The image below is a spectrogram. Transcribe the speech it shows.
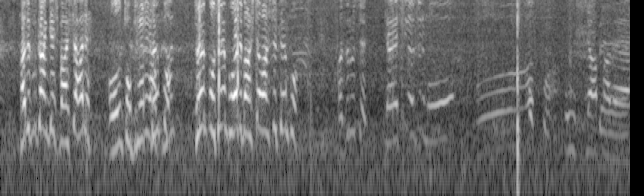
hadi Furkan geç başla hadi. Oğlum topu nereye Tempo. lan? Tempo tempo hadi başla başla tempo. Hazır mısın? Gelsin hazırım. Oo. Hoppa. Uf yapma be.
